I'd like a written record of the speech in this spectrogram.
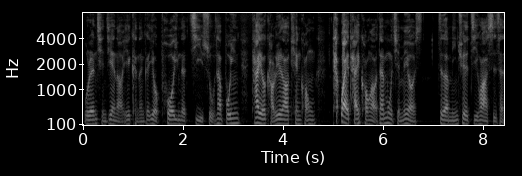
无人潜舰呢，也可能跟有波音的技术。那波音它有考虑到天空、太外太空哦，但目前没有这个明确的计划时程，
